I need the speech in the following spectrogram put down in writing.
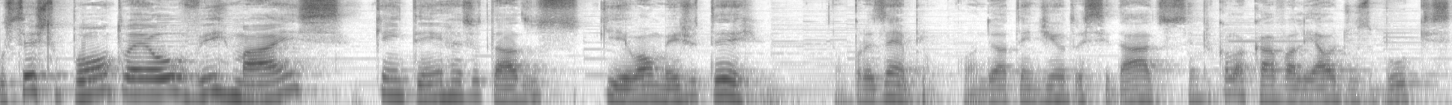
O sexto ponto é ouvir mais quem tem resultados que eu almejo ter. Então, por exemplo, quando eu atendi em outras cidades, eu sempre colocava ali audiobooks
